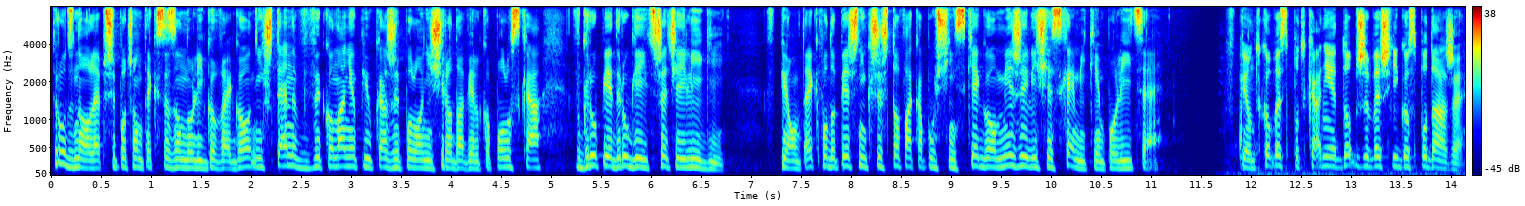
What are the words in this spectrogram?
Trudno lepszy początek sezonu ligowego niż ten w wykonaniu piłkarzy Polonii Środa Wielkopolska w grupie drugiej i trzeciej ligi. W piątek podopieczni Krzysztofa Kapuścińskiego mierzyli się z Chemikiem Police. W piątkowe spotkanie dobrze weszli gospodarze.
